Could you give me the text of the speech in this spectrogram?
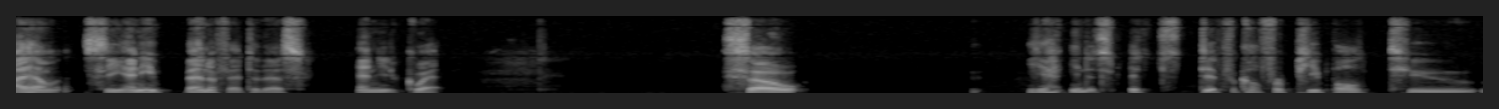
I don't see any benefit to this. And you quit. So, yeah, it's, it's difficult for people to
